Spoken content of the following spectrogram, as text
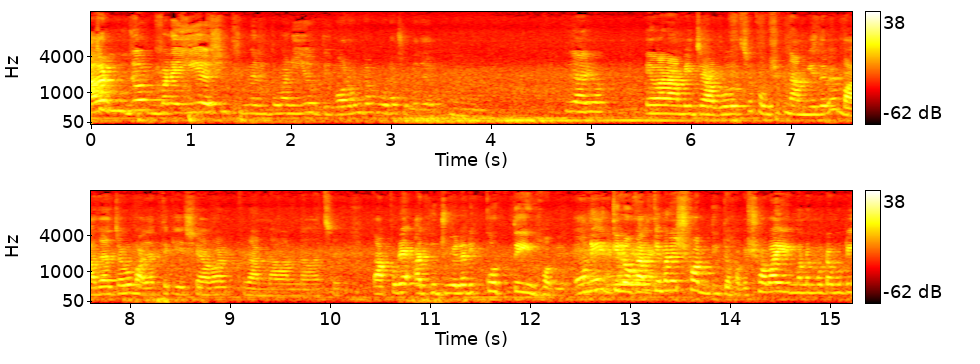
আবার পুজো মানে ইয়ে মানে তোমার ইয়ে অব্দি গরমটা পুরোটা চলে যাবে। হুম। যাই হোক এবার আমি যাব হচ্ছে কৌশিক নামিয়ে দেবে বাজার যাব বাজার থেকে এসে আবার রান্না বান্না আছে। তারপরে আজকে জুয়েলারি করতেই হবে অনেকগুলো কালকে মানে সব দিতে হবে। সবাই মানে মোটামুটি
